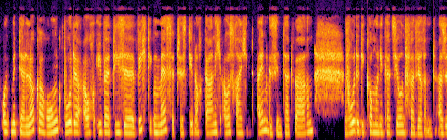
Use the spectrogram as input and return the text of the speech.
und mit der Lockerung wurde auch über diese wichtigen Messages, die noch gar nicht ausreichend eingesintert waren, wurde die Kommunikation verwirrend. Also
